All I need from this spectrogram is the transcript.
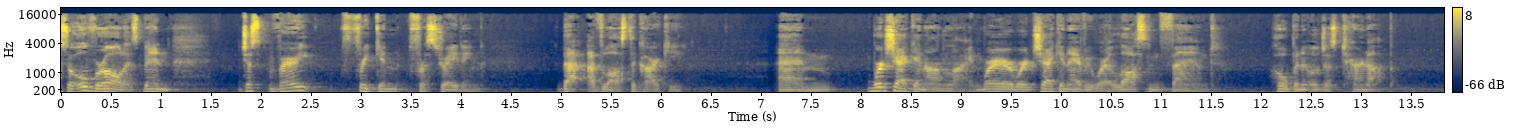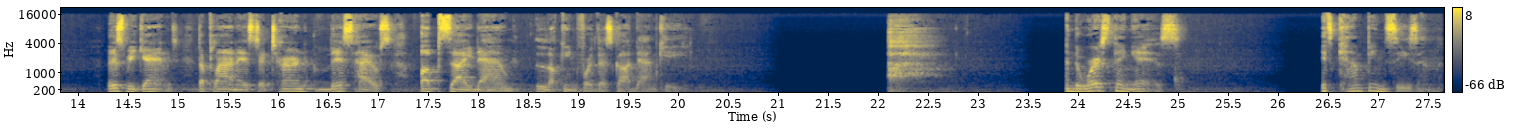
So overall, it's been just very freaking frustrating that I've lost the car key. Um, we're checking online. We're we're checking everywhere, lost and found, hoping it will just turn up. This weekend, the plan is to turn this house upside down looking for this goddamn key. And the worst thing is, it's camping season.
